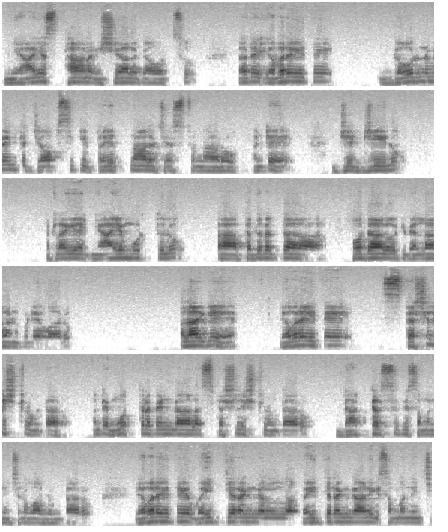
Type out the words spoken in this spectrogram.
న్యాయస్థాన విషయాలు కావచ్చు లేకపోతే ఎవరైతే గవర్నమెంట్ జాబ్స్కి ప్రయత్నాలు చేస్తున్నారో అంటే జడ్జీలు అట్లాగే న్యాయమూర్తులు పెద్ద పెద్ద హోదాలోకి వెళ్ళాలనుకునేవారు అలాగే ఎవరైతే స్పెషలిస్టులు ఉంటారు అంటే మూత్రపిండాల స్పెషలిస్టులు ఉంటారు డాక్టర్స్కి సంబంధించిన వాళ్ళు ఉంటారు ఎవరైతే వైద్య రంగంలో వైద్య రంగానికి సంబంధించి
